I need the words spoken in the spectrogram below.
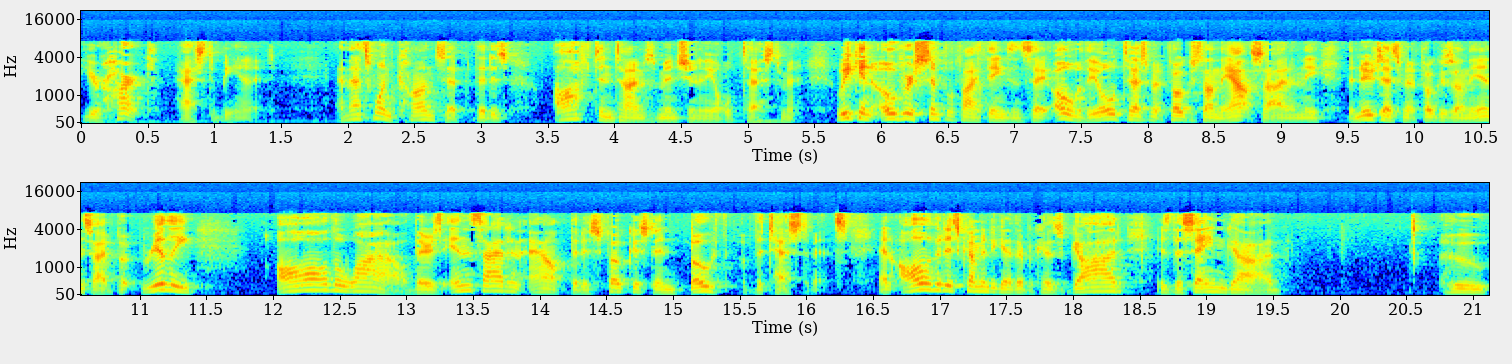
your heart has to be in it. And that's one concept that is oftentimes mentioned in the Old Testament. We can oversimplify things and say, oh, the Old Testament focused on the outside and the, the New Testament focused on the inside. But really, all the while, there's inside and out that is focused in both of the Testaments. And all of it is coming together because God is the same God who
